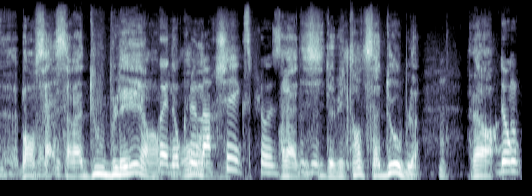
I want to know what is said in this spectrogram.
euh, bon, ça, ça va doubler. Ouais, donc le marché explose. Voilà, d'ici 2030, ça double. Alors, Donc,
